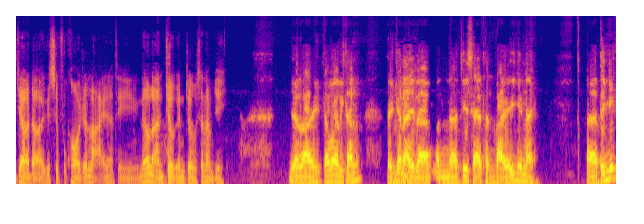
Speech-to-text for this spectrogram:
chờ đợi cái sự phục hồi trở lại đó, thì nếu là anh trường anh trường sẽ làm gì? Dạ rồi cảm ơn khánh. Thì ừ. cái này là mình à, chia sẻ thành vài ý như này. À, thứ nhất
